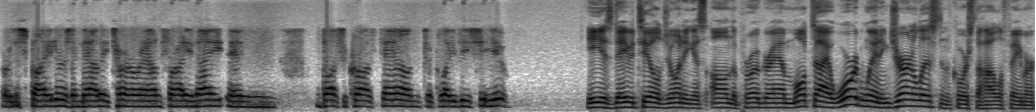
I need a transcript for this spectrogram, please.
for the Spiders, and now they turn around Friday night and bus across town to play VCU. He is David Teel joining us on the program, multi award winning journalist, and of course, the Hall of Famer,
